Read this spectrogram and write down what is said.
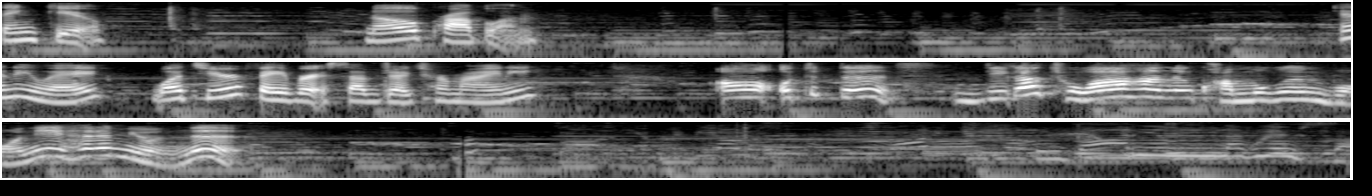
Thank you. No problem. Anyway, what's your favorite subject, Hermione? 어, 어쨌든 네가 좋아하는 과목은 뭐니? 헤르미온느? Wingardium Leviosa.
